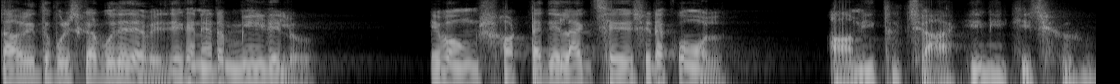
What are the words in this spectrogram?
তাহলেই তো পরিষ্কার বোঝা যাবে যেখানে একটা মিড় এলো। এবং স্বরটা যে লাগছে সেটা কোমল। আমি তো চাহিনি কিছু।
